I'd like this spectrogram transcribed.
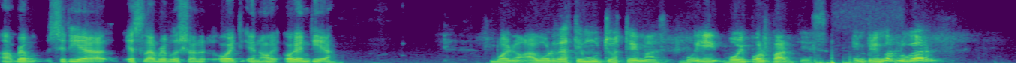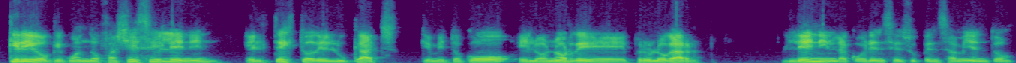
uh, sería, es la revolución hoy, en, hoy, en día. Bueno, abordaste muchos temas. Voy, voy por partes. En primer lugar, creo que cuando fallece Lenin, el texto de Lukács, que me tocó el honor de prologar, Lenin, la coherencia de su pensamiento,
